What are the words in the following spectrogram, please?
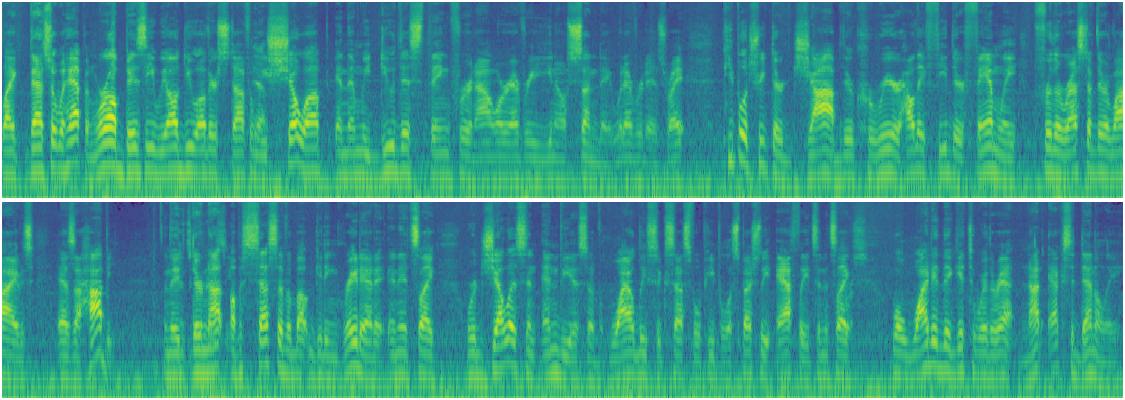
Like that's what would happen. We're all busy, we all do other stuff, and we show up and then we do this thing for an hour every, you know, Sunday, whatever it is, right? People treat their job, their career, how they feed their family for the rest of their lives as a hobby. And they, they're not obsessive about getting great at it. And it's like we're jealous and envious of wildly successful people, especially athletes. And it's like, well, why did they get to where they're at? Not accidentally.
